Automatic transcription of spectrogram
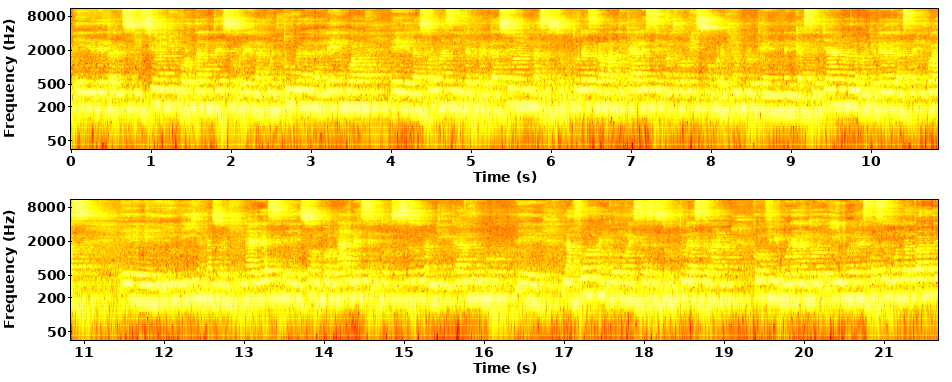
de transmisión importante sobre la cultura, la lengua, las formas de interpretación, las estructuras gramaticales, que no es lo mismo, por ejemplo, que en el castellano, la mayoría de las lenguas eh, indígenas originarias eh, son tonales, entonces eso también cambia un poco eh, la forma en cómo estas estructuras se van configurando. Y bueno, esta segunda parte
